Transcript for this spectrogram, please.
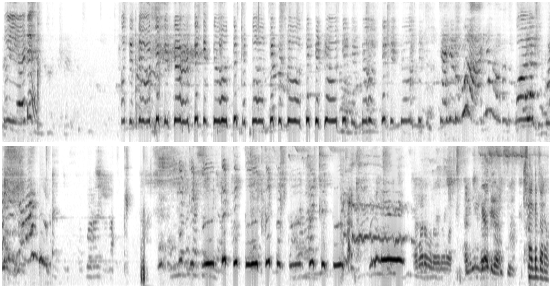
তুই এডে আমার মনে হয় না আমি কিন্তু গেছি সাইডে দাঁড়াও।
